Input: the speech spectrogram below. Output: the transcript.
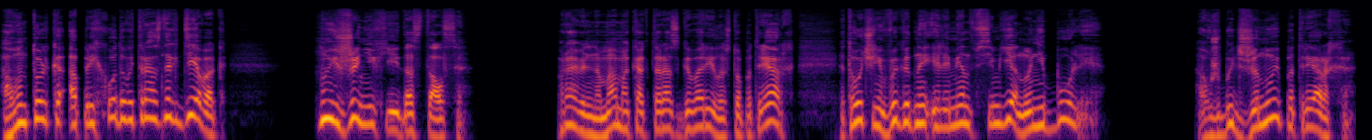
а он только оприходовать разных девок. Ну и жених ей достался. Правильно, мама как-то раз говорила, что патриарх — это очень выгодный элемент в семье, но не более. А уж быть женой патриарха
